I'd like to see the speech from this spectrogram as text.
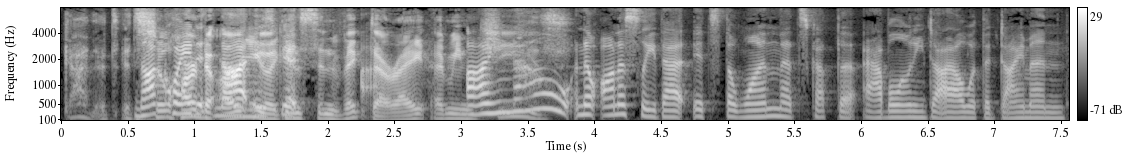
God, it's, it's Not so quite- hard to argue as good. against Invicta, right? I mean, I geez. know. No, honestly, that it's the one that's got the abalone dial with the diamond.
